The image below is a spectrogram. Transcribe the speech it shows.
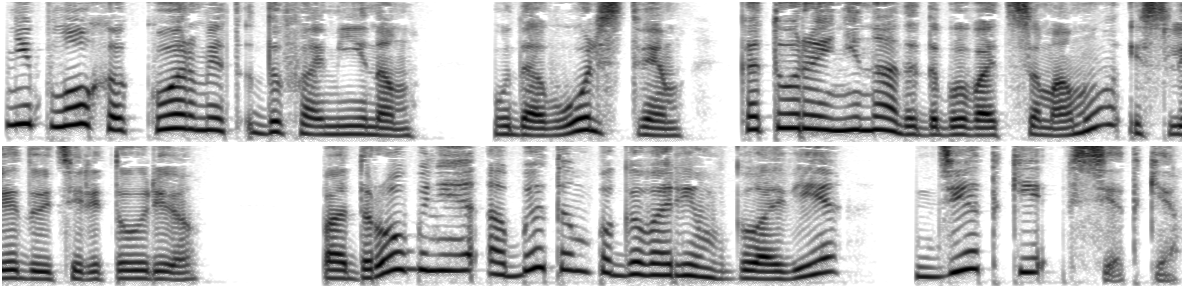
неплохо кормят дофамином, удовольствием, которое не надо добывать самому, исследуя территорию. Подробнее об этом поговорим в главе «Детки в сетке».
